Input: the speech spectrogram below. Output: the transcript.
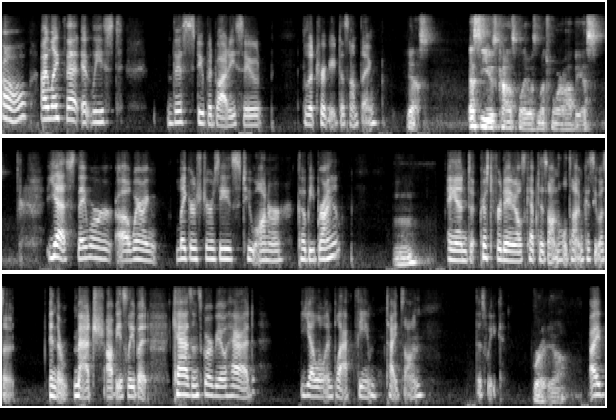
Oh, I like that at least this stupid bodysuit was a tribute to something. Yes. SCU's cosplay was much more obvious. Yes, they were uh, wearing Lakers jerseys to honor Kobe Bryant, hmm and Christopher Daniels kept his on the whole time because he wasn't in the match, obviously. But Kaz and Scorpio had yellow and black theme tights on this week. Right. Yeah. I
